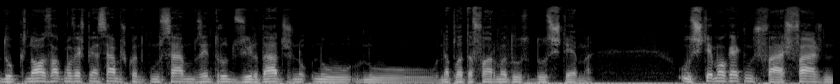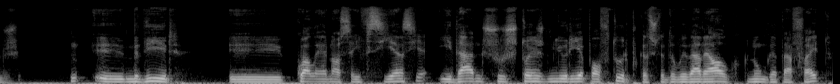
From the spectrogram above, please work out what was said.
do que nós alguma vez pensámos quando começámos a introduzir dados no, no, no, na plataforma do, do, sistema. O sistema o que é que nos faz? Faz-nos eh, medir eh, qual é a nossa eficiência e dá-nos sugestões de melhoria para o futuro, porque a sustentabilidade é algo que nunca está feito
